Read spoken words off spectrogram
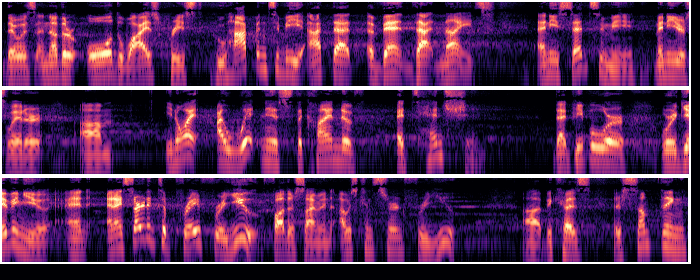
there was another old wise priest who happened to be at that event that night. And he said to me many years later, um, you know, I, I witnessed the kind of attention that people were, were giving you, and, and I started to pray for you, Father Simon. I was concerned for you uh, because there's something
